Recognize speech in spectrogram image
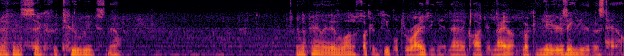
I've been sick for two weeks now. And apparently there's a lot of fucking people driving at 9 o'clock at night on fucking New Year's Eve in this town.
